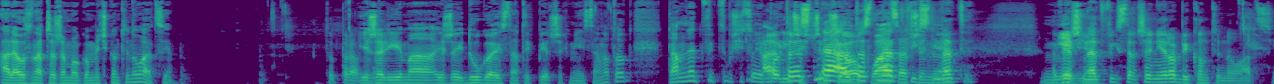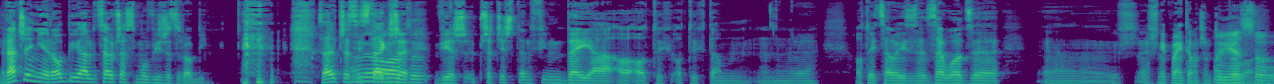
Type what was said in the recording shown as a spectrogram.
Ale oznacza, że mogą mieć kontynuację. To prawda. Jeżeli, ma, jeżeli długo jest na tych pierwszych miejscach, no to tam Netflix musi sobie ale policzyć, czy się opłaca, Netflix, czy nie. Net... nie wiesz, wiem. Netflix raczej nie robi kontynuacji. Raczej nie robi, ale cały czas mówi, że zrobi. cały czas jest no, tak, że to... wiesz, przecież ten film Beja o, o, tych, o tych tam, mm, o tej całej załodze już, już, nie pamiętam, o czym to o było. No.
